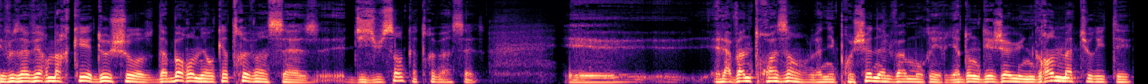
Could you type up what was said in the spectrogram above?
Et vous avez remarqué deux choses. D'abord, on est en 96, 1896. Et elle a 23 ans. L'année prochaine, elle va mourir. Il y a donc déjà eu une grande maturité.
